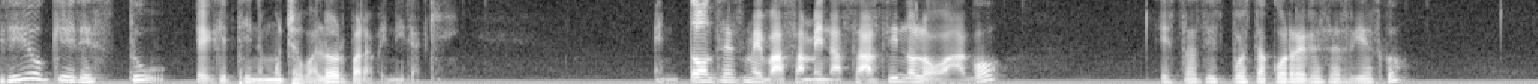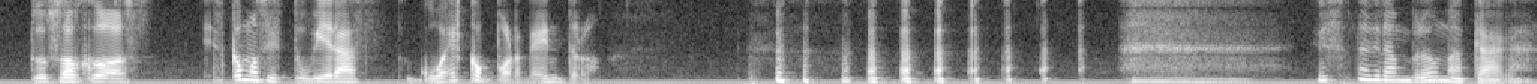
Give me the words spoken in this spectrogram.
Creo que eres tú el que tiene mucho valor para venir aquí. ¿Entonces me vas a amenazar si no lo hago? ¿Estás dispuesto a correr ese riesgo? Tus ojos es como si estuvieras hueco por dentro. es una gran broma, Kagan.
